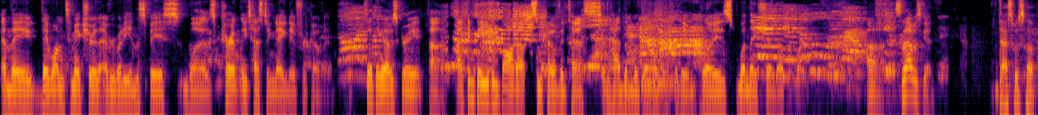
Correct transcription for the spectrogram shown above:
and they they wanted to make sure that everybody in the space was currently testing negative for COVID. So I think that was great. Uh, I think they even bought up some COVID tests and had them available for the employees when they showed up at work. Uh, so that was good. That's what's up.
